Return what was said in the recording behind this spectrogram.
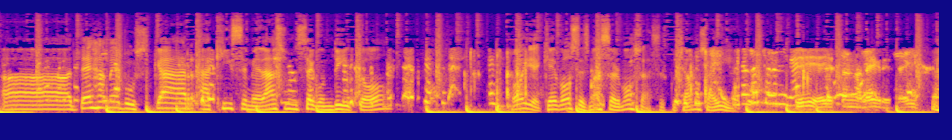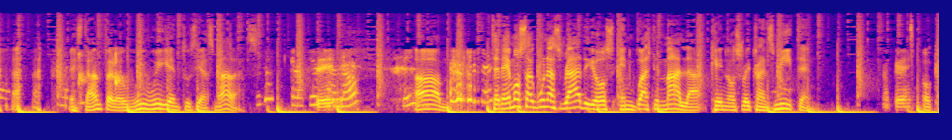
Ah, déjame buscar aquí si me das un segundito. Oye, qué voces más hermosas escuchamos ahí. Sí, ellos están alegres ahí. Están pero muy, muy entusiasmadas. Sí. Um, tenemos algunas radios en Guatemala que nos retransmiten. Ok. ¿Ok?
